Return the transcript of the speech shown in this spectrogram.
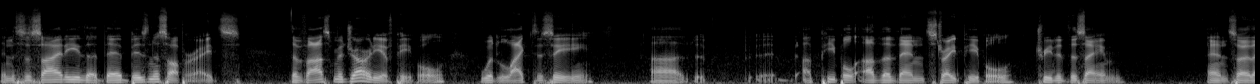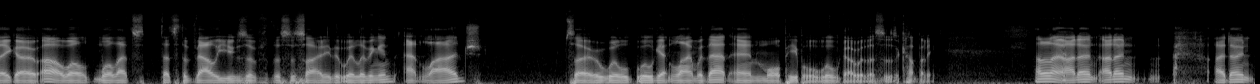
in the society that their business operates, the vast majority of people would like to see uh, people other than straight people treated the same and so they go, oh well, well that's that's the values of the society that we're living in at large. So we'll we'll get in line with that, and more people will go with us as a company. I don't know. I don't. I don't. I don't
